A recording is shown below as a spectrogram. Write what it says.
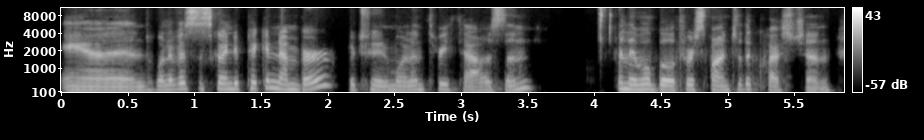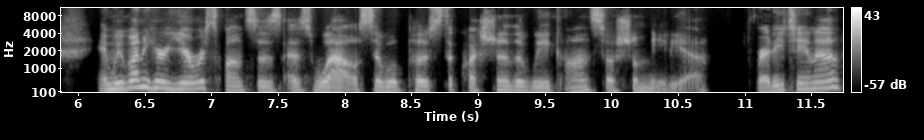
And one of us is going to pick a number between one and 3000 and then we'll both respond to the question. And we want to hear your responses as well. So we'll post the question of the week on social media. Ready, Tina?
